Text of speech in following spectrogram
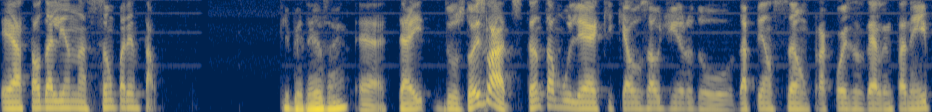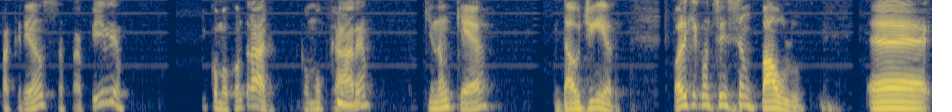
é a tal da alienação parental. Que beleza, hein? É, daí, dos dois lados. Tanto a mulher que quer usar o dinheiro do- da pensão para coisas dela não tá nem aí para criança, para filha, e como ao contrário. Como o Sim. cara que não quer dar o dinheiro. Olha o que aconteceu em São Paulo. É,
